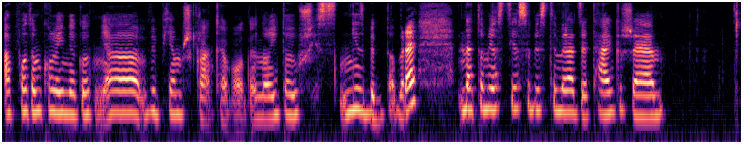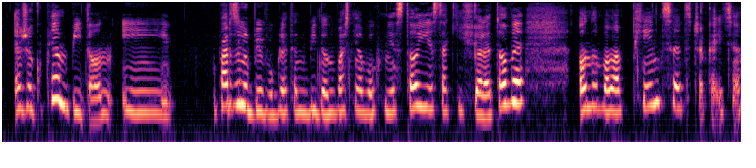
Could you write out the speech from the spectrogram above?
a potem kolejnego dnia wypijam szklankę wody. No i to już jest niezbyt dobre. Natomiast ja sobie z tym radzę tak, że że kupiłam bidon i bardzo lubię w ogóle ten bidon, właśnie obok mnie stoi, jest taki fioletowy. On chyba ma 500, czekajcie,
